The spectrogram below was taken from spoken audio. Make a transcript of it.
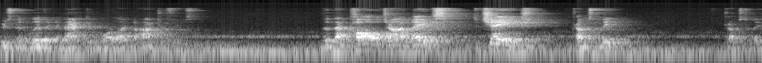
who's been living and acting more like Diotrephes? Then that call John makes to change comes to me. comes to me.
